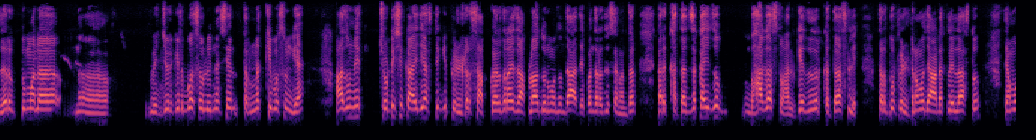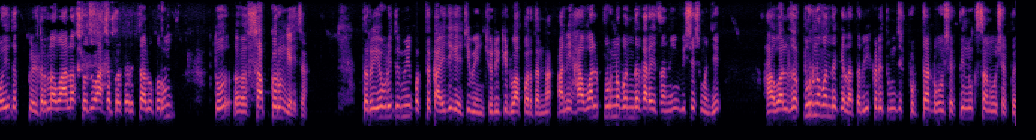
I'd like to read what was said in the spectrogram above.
जर तुम्हाला वेंचुरी किट बसवली नसेल तर नक्की बसून घ्या. अजून एक छोटीशी काळजी असते की फिल्टर साफ करत राहायचं आपला अधूनमधून दहा ते पंधरा दिवसानंतर. कारण खताचा काही जो भाग असतो हलके जर खत असले तर तो फिल्टरमध्ये अडकलेला असतो. त्यामुळे फिल्टरला वाल असतो तो अशा प्रकारे चालू करून तो साफ करून घ्यायचा. तर एवढी तुम्ही फक्त काळजी घ्यायची वेंचुरी किट वापरताना. आणि हा वाल पूर्ण बंद करायचा नाही. विशेष म्हणजे हा वाल जर पूर्ण बंद केला तर इकडे तुमची फुटताट होऊ शकते नुकसान होऊ शकतं.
